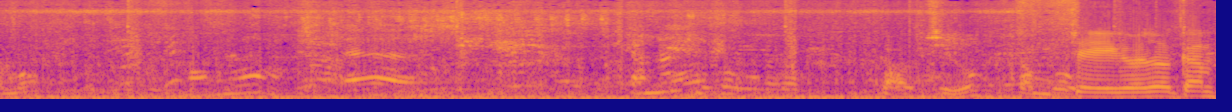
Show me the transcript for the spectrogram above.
muốt cào chiếu cầm chì rồi tôi cầm.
